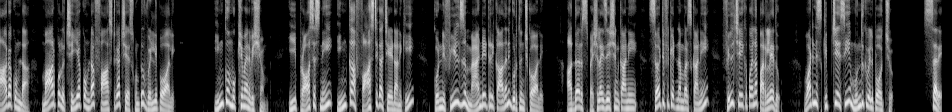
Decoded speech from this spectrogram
ఆగకుండా మార్పులు చెయ్యకుండా ఫాస్ట్గా చేసుకుంటూ వెళ్ళిపోవాలి. ఇంకో ముఖ్యమైన విషయం ఈ ప్రాసెస్ని ఇంకా ఫాస్ట్గా చేయడానికి కొన్ని ఫీల్డ్స్ మ్యాండేటరీ కాదని గుర్తుంచుకోవాలి. అదర్ స్పెషలైజేషన్ కానీ సర్టిఫికేట్ నంబర్స్ కానీ ఫిల్ చేయకపోయినా పర్లేదు. వాటిని స్కిప్ చేసి ముందుకు వెళ్ళిపోవచ్చు. సరే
